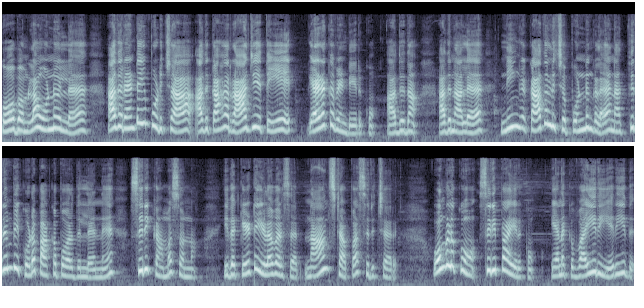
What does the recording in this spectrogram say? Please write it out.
கோபம்லாம் ஒன்றும் இல்லை. அது ரெண்டையும் பிடிச்சா அதுக்காக ராஜ்யத்தையே இழக்க வேண்டியிருக்கும். அதுதான். அதனால நீங்கள் காதலிச்ச பொண்ணுங்களை நான் திரும்பி கூட பார்க்க போகிறதில்லன்னு சிரிக்காமல் சொன்னான். இதை கேட்டு இளவரசர் நான் ஸ்டாப்பாக சிரித்தார் உங்களுக்கும் சிரிப்பாக இருக்கும். எனக்கு வயிறு எரியுது.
